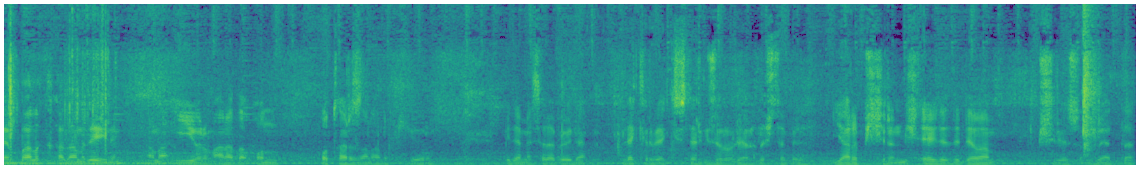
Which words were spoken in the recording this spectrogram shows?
Ben balık adamı değilim ama yiyorum. Arada on, o tarzdan alıp yiyorum. Bir de mesela böyle lekir ve ekşiler güzel oluyor arkadaşlar böyle. Yarı pişirilmiş. Evde de devam pişiriyorsunuz. Veyahut da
